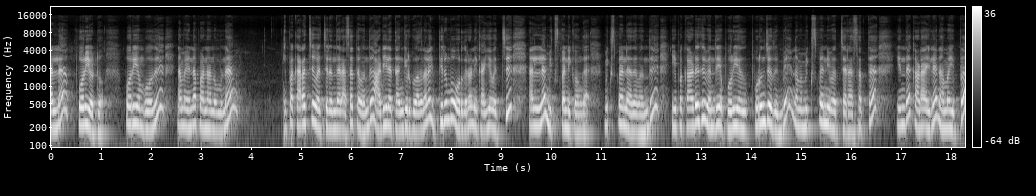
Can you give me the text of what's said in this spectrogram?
நல்லா பொரியட்டும். பொரியும் போது நம்ம என்ன பண்ணணும்னா இப்போ கரைச்சி வச்சுருந்த ரசத்தை வந்து அடியில் தங்கியிருக்கும். அதனால் திரும்ப ஒரு தடவை நீ கையை வச்சு நல்லா மிக்ஸ் பண்ணிக்கோங்க. மிக்ஸ் பண்ணதை வந்து இப்போ கடுகு வெந்தயம் பொரிய பொரிஞ்சதுமே நம்ம மிக்ஸ் பண்ணி வச்ச ரசத்தை இந்த கடாயில் நம்ம இப்போ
